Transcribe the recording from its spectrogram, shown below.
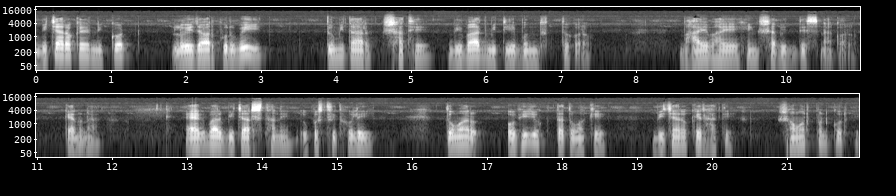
বিচারকের নিকট লয়ে যাওয়ার পূর্বেই তুমি তার সাথে বিবাদ মিটিয়ে বন্ধুত্ব করো। ভাইয়ে ভাইয়ে হিংসা বিদ্বেষ না করো। কেননা, একবার বিচার স্থানে উপস্থিত হলেই তোমার অভিযুক্তা তোমাকে বিচারকের হাতে সমর্পণ করবে।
